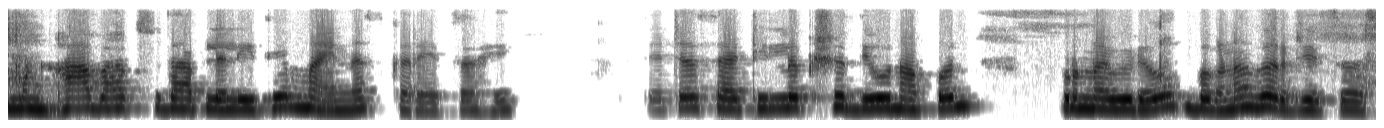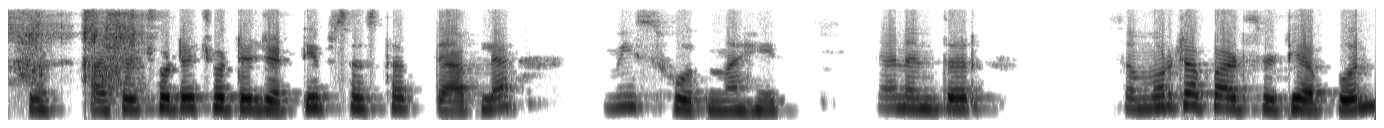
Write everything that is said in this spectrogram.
मग हा भाग सुद्धा आपल्याला इथे मायनस करायचा आहे. त्याच्यासाठी लक्ष देऊन आपण पूर्ण व्हिडिओ बघणं गरजेचं असतं. अशा छोट्या छोट्या ज्या टिप्स असतात त्या आपल्या मिस होत नाहीत. त्यानंतर समोरच्या पार्टसाठी आपण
